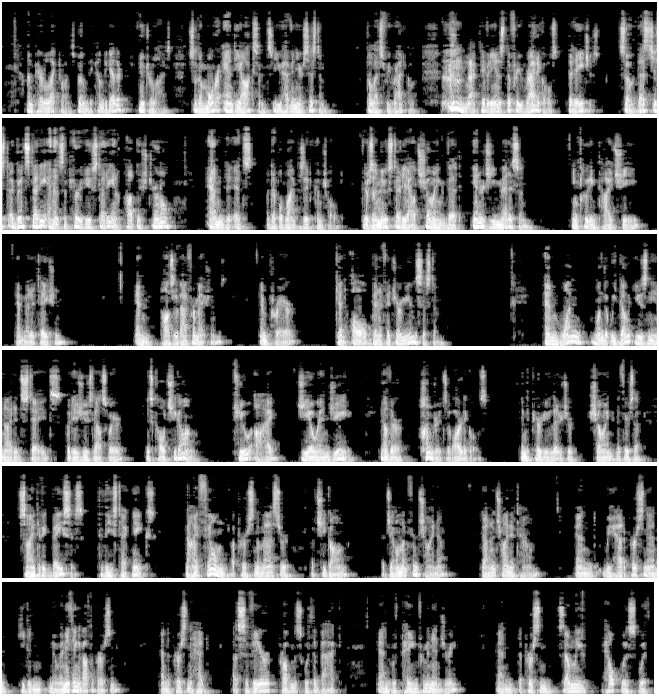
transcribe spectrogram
Unpaired electrons, boom, they come together, neutralize. So the more antioxidants you have in your system, the less free radical activity. And it's the free radicals that ages. So that's just a good study, and it's a peer-reviewed study in a published journal, and it's a double-blind, placebo-controlled. There's a new study out showing that energy medicine, including Tai Chi and meditation and positive affirmations and prayer, can all benefit your immune system. And one, one that we don't use in the United States, but is used elsewhere, is called Qigong. Q-I-G-O-N-G. Now there are hundreds of articles in the peer-reviewed literature showing that there's a scientific basis to these techniques. Now I filmed a person, a master of Qigong, a gentleman from China, down in Chinatown, and we had a person in. He didn't know anything about the person, and the person had uh, severe problems with the back and with pain from an injury. And the person's only help was with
